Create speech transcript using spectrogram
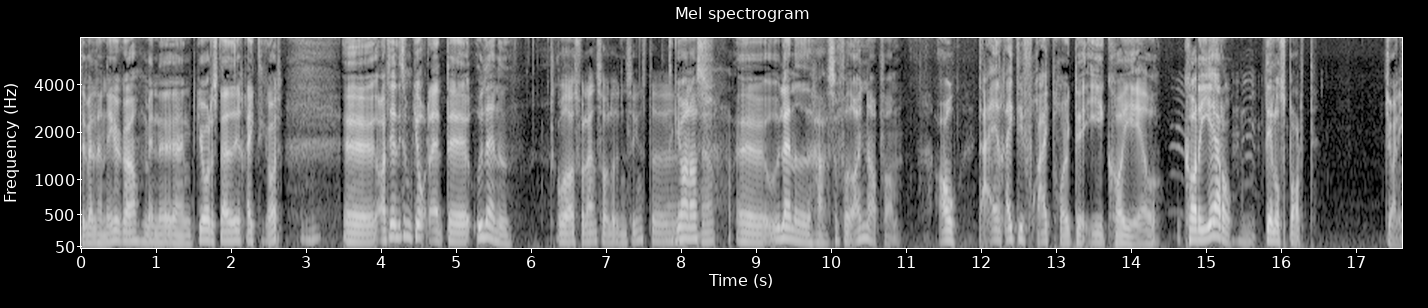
Det valgte han ikke at gøre, men øh, han gjorde det stadig rigtig godt. Mm. Øh, og det har ligesom gjort, at øh, udlandet Scorede også for landsholdet den seneste... Det gjorde han også. Ja. Øh, udlandet har så fået øjnene op for ham. Og der er et rigtig frækt rygte i Corriere. Corriere dello Sport. Johnny.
